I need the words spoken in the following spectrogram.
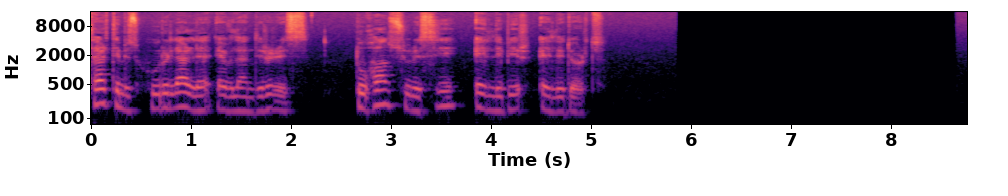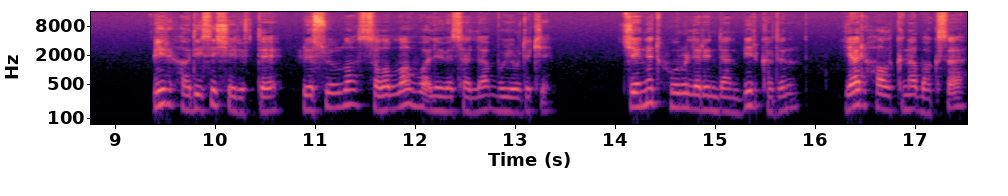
tertemiz hurilerle evlendiririz. Duhan Suresi 51-54 Bir hadisi şerifte Resulullah sallallahu aleyhi ve sellem buyurdu ki, Cennet hurilerinden bir kadın yer halkına baksa,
